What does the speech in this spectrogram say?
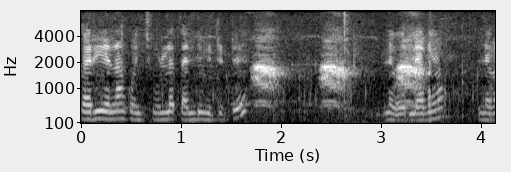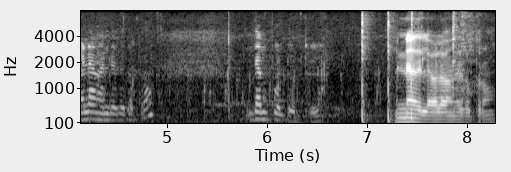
கறியெல்லாம் கொஞ்சம் உள்ளே தள்ளி விட்டுட்டு ஒரு லெவலம் லெவலாக வந்ததுக்கப்புறம் தம் போட்டு விட்டுடலாம் என்ன லெவலாக வந்ததுக்கப்புறம்?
